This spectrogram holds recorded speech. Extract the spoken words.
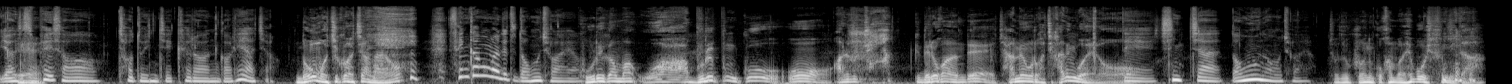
예. 연습해서 저도 이제 그런 걸 해야죠. 너무 멋질 것 같지 않아요? 생각만 해도 너무 좋아요. 고래가 막 와 물을 뿜고 어 아래로 쫙 내려가는데 자명으로 같이 가는 거예요. 네, 진짜 너무 너무 좋아요. 저도 그건 꼭 한번 해보고 싶습니다.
